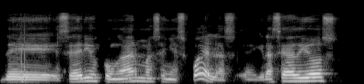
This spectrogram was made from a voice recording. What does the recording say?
de serios con armas en escuelas. Eh, gracias a Dios,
